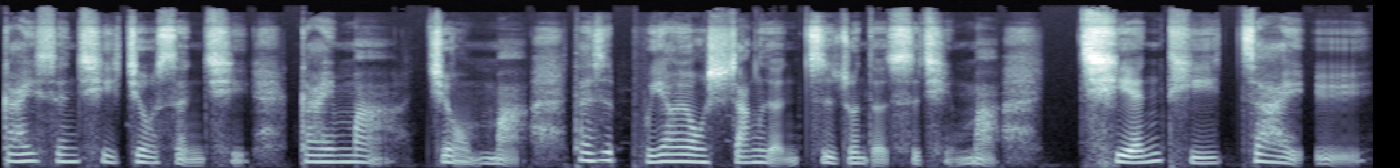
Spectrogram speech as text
该生气就生气，该骂就骂，但是不要用伤人自尊的事情骂。前提在于。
